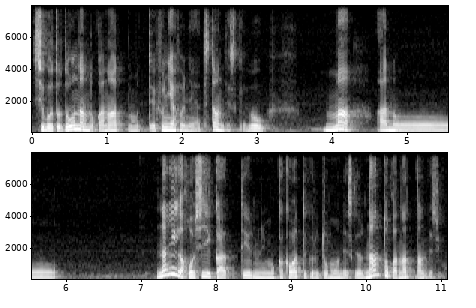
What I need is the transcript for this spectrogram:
仕事どうなんのかなと思ってふにゃふにゃやってたんですけどまああの何が欲しいかっていうのにも関わってくると思うんですけどなんとかなったんですよ。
